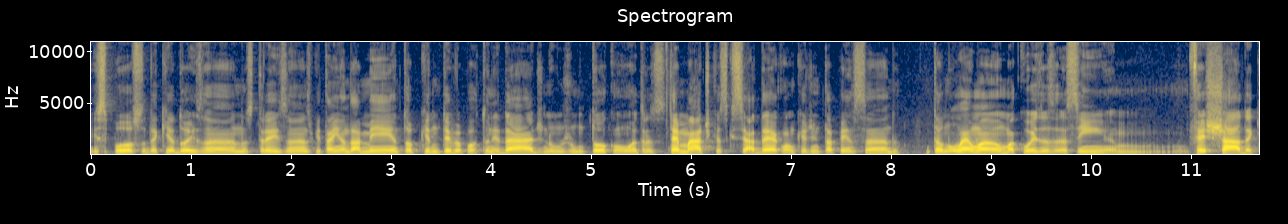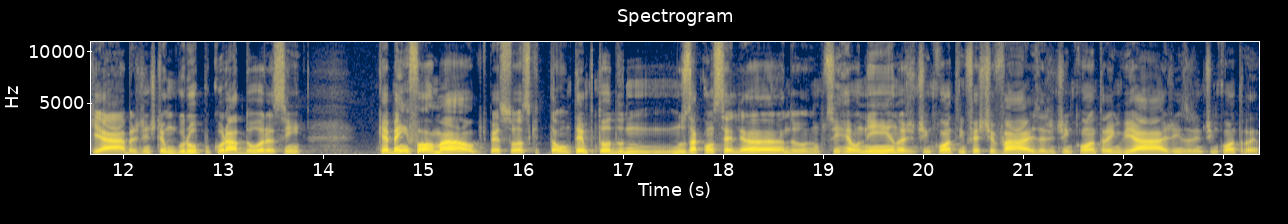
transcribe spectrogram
exposto daqui a dois anos, três anos, porque está em andamento, ou porque não teve oportunidade, não juntou com outras temáticas que se adequam ao que a gente está pensando. Então não é uma, uma coisa assim fechada que abre. A gente tem um grupo curador assim que é bem informal, de pessoas que estão o tempo todo nos aconselhando, se reunindo, a gente encontra em festivais, a gente encontra em viagens, a gente encontra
